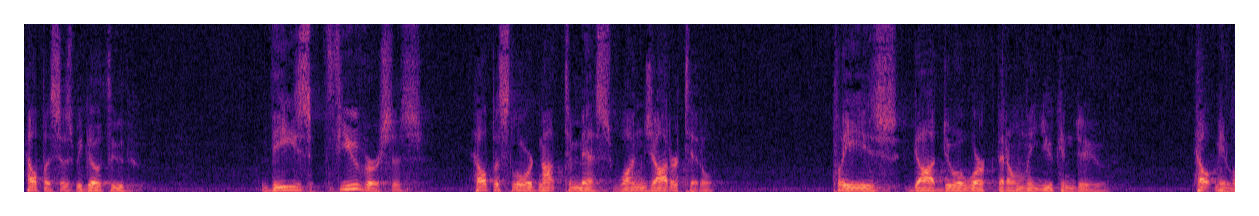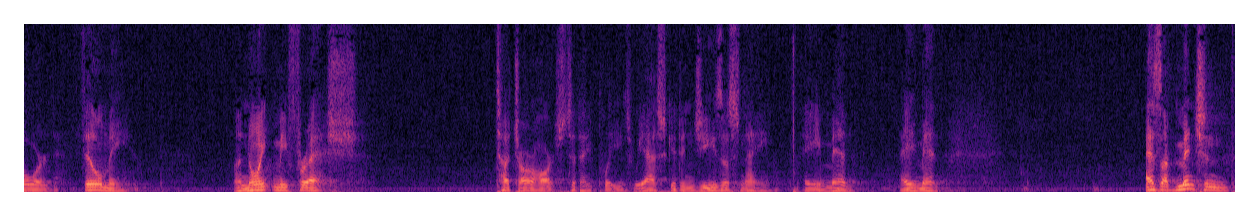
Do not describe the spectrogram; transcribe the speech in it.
help us as we go through these few verses. Help us, Lord, not to miss one jot or tittle. Please, God, do a work that only you can do. Help me, Lord. Fill me Anoint me fresh. Touch our hearts today, please. We ask it in Jesus' name. Amen. Amen. As I've mentioned,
